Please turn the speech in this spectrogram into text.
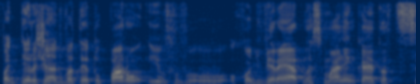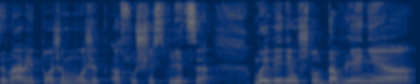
поддержать вот эту пару и хоть вероятность маленькая, этот сценарий тоже может осуществиться. Мы видим, что давление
